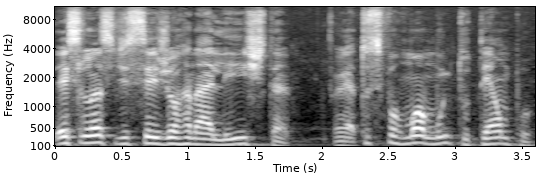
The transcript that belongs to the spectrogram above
Esse lance de ser jornalista, é, tu se formou há muito tempo?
